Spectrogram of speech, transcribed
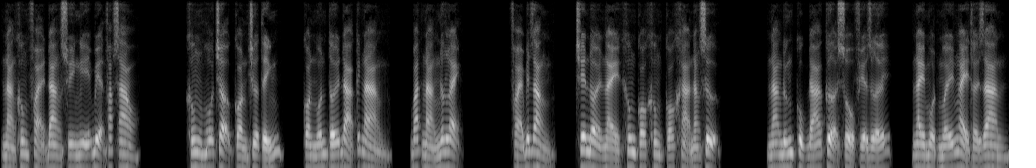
nàng không phải đang suy nghĩ biện pháp sao. Không hỗ trợ còn chưa tính, còn muốn tới đả kích nàng, bắt nàng nước lạnh. Phải biết rằng, trên đời này không có không có khả năng sự. Nàng đứng cục đá cửa sổ phía dưới, này một mấy ngày thời gian,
